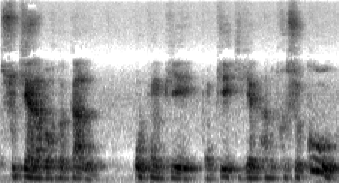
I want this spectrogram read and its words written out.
soutien d'abord total aux pompiers, pompiers qui viennent à notre secours,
